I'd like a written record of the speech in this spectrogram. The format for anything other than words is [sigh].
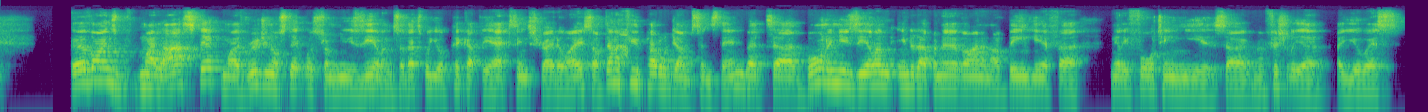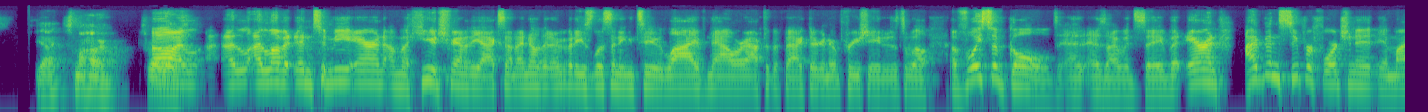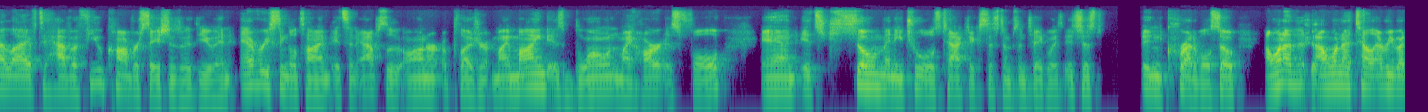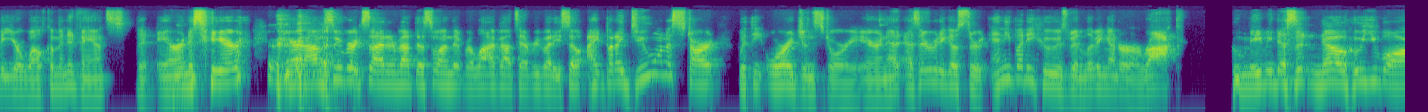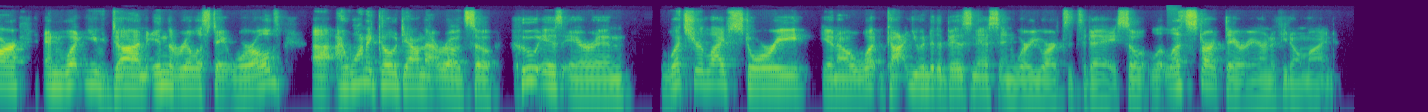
Irvine's my last step. My original step was from New Zealand. So that's where you'll pick up the accent straight away. So I've done a few puddle jumps since then, but uh, born in New Zealand, ended up in Irvine, and I've been here for nearly 14 years. So I'm officially a, a US, yeah, it's my home. Oh, I, I, I, love it. And to me, Aaron, I'm a huge fan of the accent. I know that everybody's listening to live now or after the fact, they're going to appreciate it as well. A voice of gold, as, as I would say. But Aaron, I've been super fortunate in my life to have a few conversations with you. And every single time, it's an absolute honor, a pleasure. My mind is blown, my heart is full. And it's so many tools, tactics, systems, and takeaways. It's just incredible. So I want to I want to tell everybody you're welcome in advance that Aaron is here. [laughs] Aaron, I'm super excited about this one that we're live out to everybody. So I but I do want to start with the origin story, Aaron. As everybody goes through, anybody who has been living under a rock who maybe doesn't know who you are and what you've done in the real estate world, uh, I want to go down that road. So, who is Aaron? What's your life story you know what got you into the business and where you are to today? So l- let's start there aaron if you don't mind.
